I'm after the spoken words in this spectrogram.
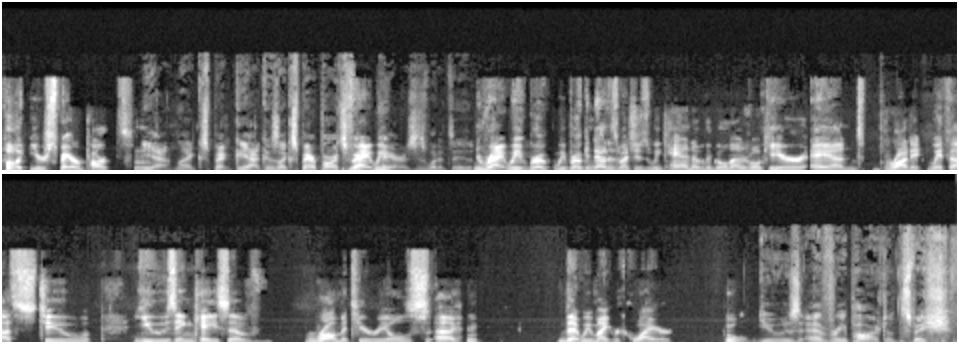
put your spare parts. yeah, like spare, yeah, because like spare parts for Right, we- repairs is what it is. Right, we've broke we've broken down as much as we can of the Golden Age Valkyr and brought it with us to use in case of raw materials uh, that we might require. Cool. use every part of the spaceship.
